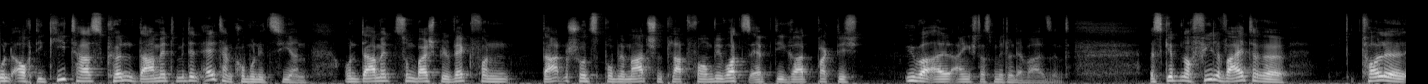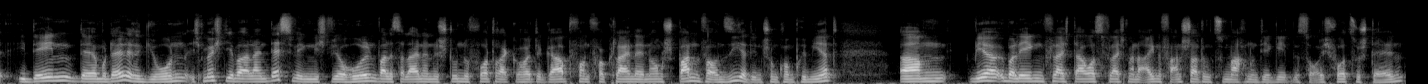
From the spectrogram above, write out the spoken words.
und auch die Kitas können damit mit den Eltern kommunizieren und damit zum Beispiel weg von datenschutzproblematischen Plattformen wie WhatsApp, die gerade praktisch überall eigentlich das Mittel der Wahl sind. Es gibt noch viele weitere tolle Ideen der Modellregion. Ich möchte die aber allein deswegen nicht wiederholen, weil es alleine eine Stunde Vortrag heute gab von Frau Klein, der enorm spannend war und sie hat ihn schon komprimiert. Ähm, wir überlegen vielleicht daraus vielleicht mal eine eigene Veranstaltung zu machen und die Ergebnisse euch vorzustellen.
